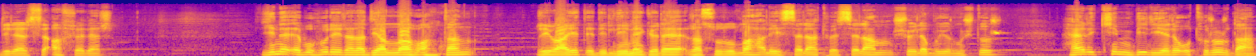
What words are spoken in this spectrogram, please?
dilerse affeder. Yine Ebu Hureyre radıyallahu anh'tan rivayet edildiğine göre Resulullah aleyhissalatü vesselam şöyle buyurmuştur. Her kim bir yere oturur da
